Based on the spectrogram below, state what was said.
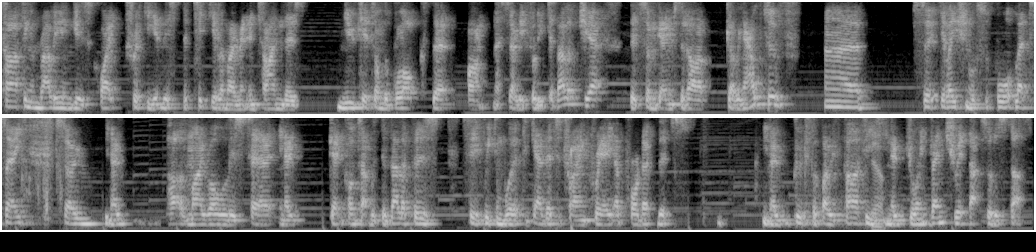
karting and rallying is quite tricky at this particular moment in time. There's new kids on the block that aren't necessarily fully developed yet. There's some games that are going out of uh, circulation or support, let's say. So, you know, part of my role is to, you know, get in contact with developers, see if we can work together to try and create a product that's you know, good for both parties, yeah. you know, joint venture it, that sort of stuff.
